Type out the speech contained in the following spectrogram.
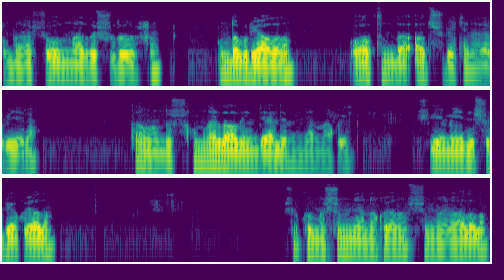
sonra şu onlar da şurada dursun. Bunu da buraya alalım. O altını da at şuraya kenara bir yere. Tamamdır. Şunları da alayım diğerlerinin yanına koyayım. Şu yemeği de şuraya koyalım. Şu kumu şunun yanına koyalım. Şunları alalım.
